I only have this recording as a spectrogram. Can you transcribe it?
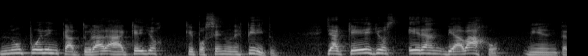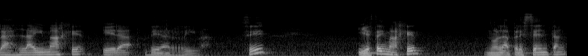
no pueden capturar a aquellos que poseen un espíritu, ya que ellos eran de abajo, mientras la imagen era de arriba. ¿Sí? Y esta imagen nos la presentan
